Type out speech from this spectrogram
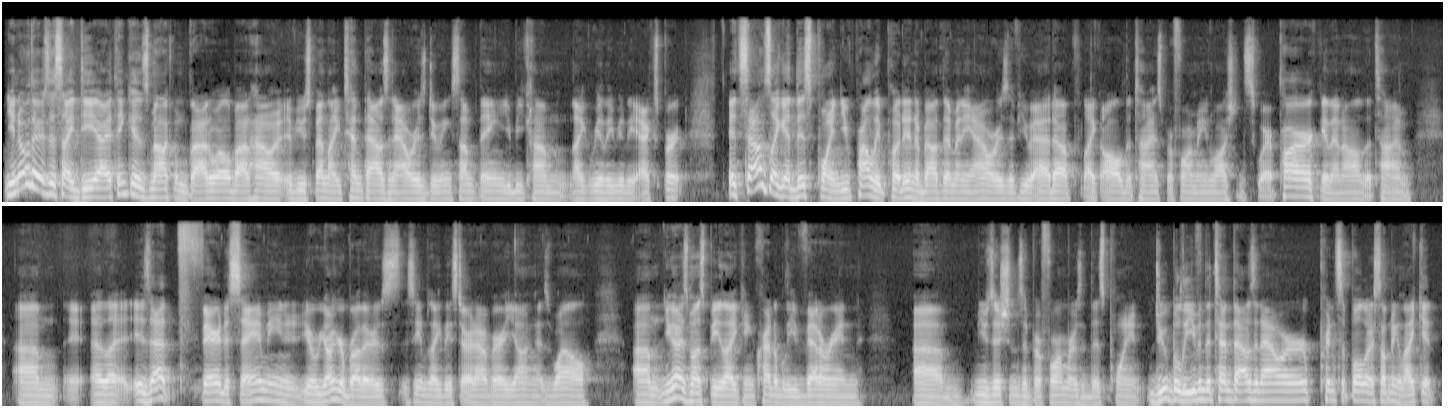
You know, there's this idea, I think is Malcolm Gladwell, about how if you spend like 10,000 hours doing something, you become like really, really expert. It sounds like at this point, you've probably put in about that many hours if you add up like all the times performing in Washington Square Park and then all the time. Um, is that fair to say? I mean, your younger brothers, it seems like they started out very young as well. Um, you guys must be like incredibly veteran um, musicians and performers at this point. Do you believe in the 10,000 hour principle or something like it?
